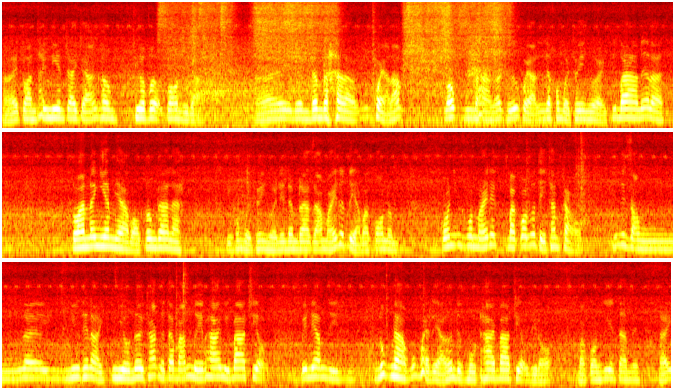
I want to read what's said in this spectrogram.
đấy, toàn thanh niên trai tráng không, chưa vợ con gì cả. Đấy, nên đâm ra là cũng khỏe lắm. Bốc hàng các thứ khỏe nên là không phải thuê người. Thứ ba nữa là toàn anh em nhà bỏ công ra là thì không phải thuê người nên đâm ra giá máy rất rẻ. Bà con là, có những con máy đấy, bà con có thể tham khảo những cái dòng ờ, như thế này. Nhiều nơi khác người ta bán 12 13 triệu. Bên em thì lúc nào cũng phải rẻ hơn được 1 2 3 triệu gì đó bà con cứ yên tâm đi. Đấy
